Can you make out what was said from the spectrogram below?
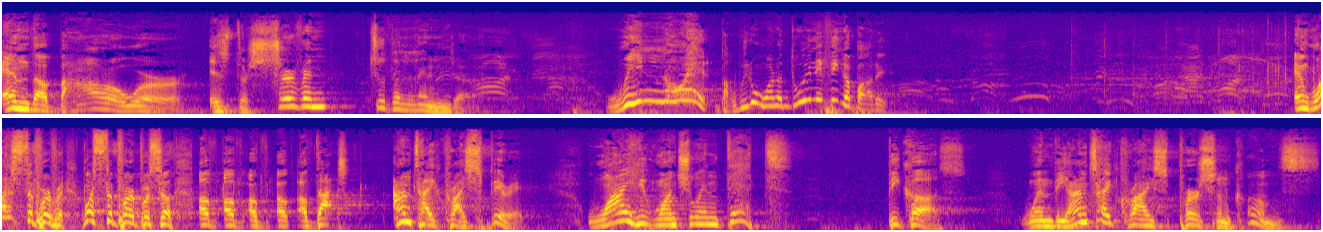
And the borrower is the servant to the lender. We know it, but we don't want to do anything about it. And what's the purpose? What's the purpose of, of, of, of, of that antichrist spirit? Why he wants you in debt? Because when the Antichrist person comes,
